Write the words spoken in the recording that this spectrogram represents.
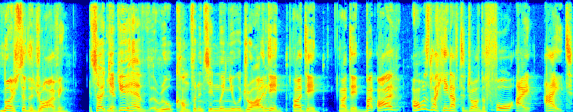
most of the driving. so, did you have real confidence in when you were driving? I did, it? I did, I did. But I, I was lucky enough to drive the four eight eight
